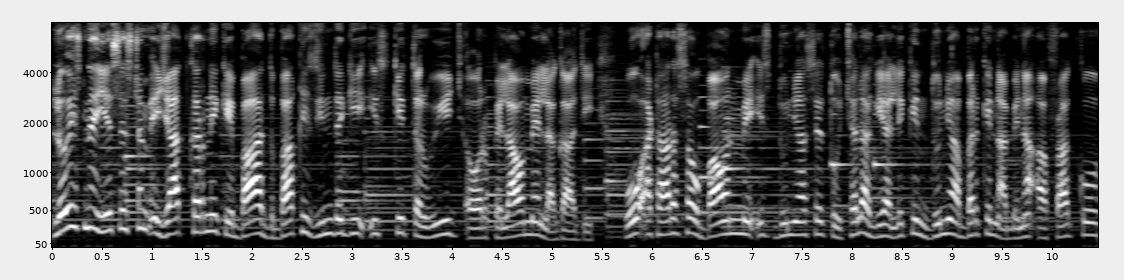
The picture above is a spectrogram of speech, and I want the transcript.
لوئس نے یہ سسٹم ایجاد کرنے کے بعد باقی زندگی اس کی ترویج اور پلاؤ میں لگا دی۔ وہ اٹھارہ سو باون میں اس دنیا سے تو چلا گیا، لیکن دنیا بھر کے نابینا افراد کو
